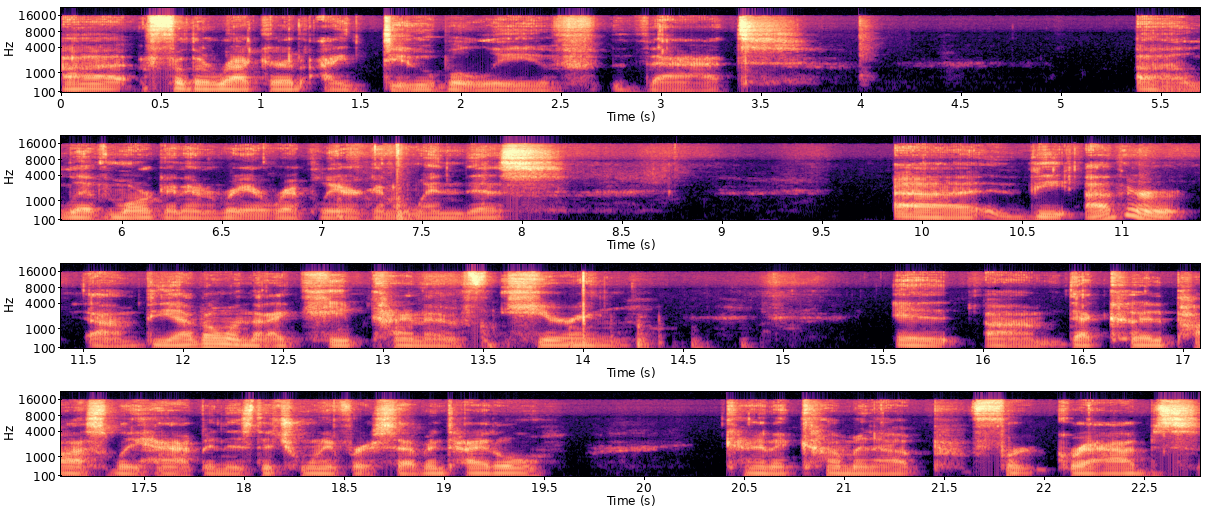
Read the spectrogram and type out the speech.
Uh, for the record, I do believe that uh, Liv Morgan and Rhea Ripley are going to win this. Uh, the other, um, the other one that I keep kind of hearing it um, that could possibly happen is the 24 7 title kind of coming up for grabs.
